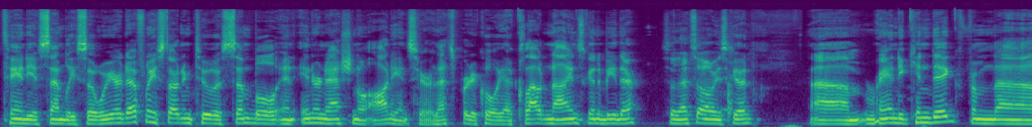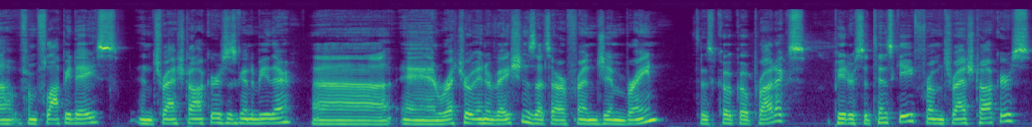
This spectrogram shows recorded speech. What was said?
Tandy Assembly. So we are definitely starting to assemble an international audience here. That's pretty cool. Yeah, Cloud Nine's going to be there, so that's always good. Um, Randy Kindig from the from Floppy Days and Trash Talkers is going to be there, uh, and Retro Innovations. That's our friend Jim Brain. Says Coco Products. Peter Cetinski from Trash Talkers.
